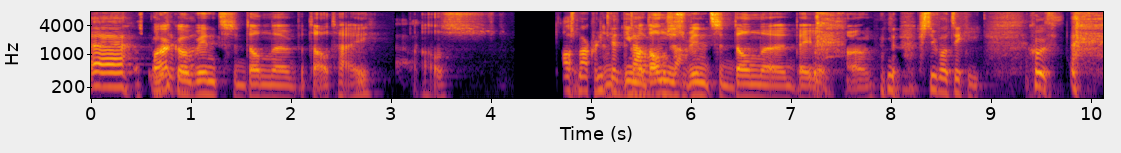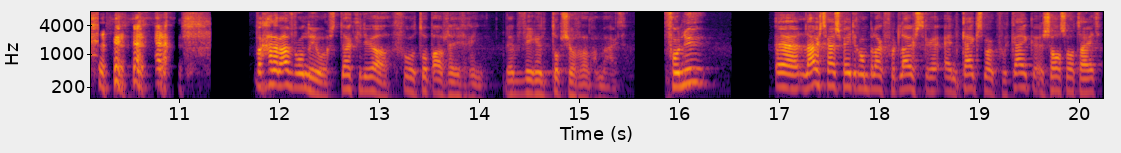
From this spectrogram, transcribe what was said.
uh, Als Marco wint, dan betaalt hij. Als als Marco niet wint, iemand anders wint, dan delen we het gewoon. Stuur wel tikkie. Goed. We gaan hem afronden, jongens. Dank jullie wel voor een topaflevering. We hebben weer een topshow van gemaakt. Voor nu, uh, luisteraars, wederom bedankt voor het luisteren. En kijkers bedankt voor het kijken, zoals altijd.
